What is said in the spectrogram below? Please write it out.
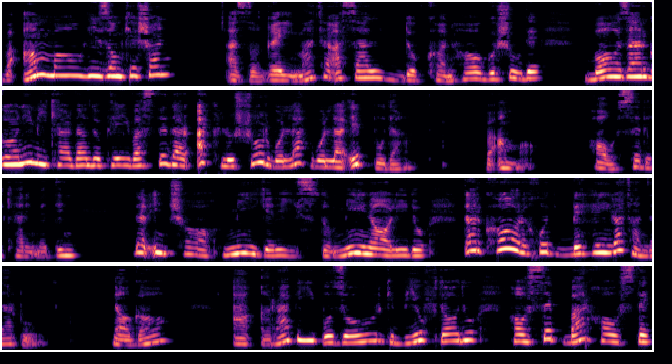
و اما هیزم کشان از قیمت اصل دکانها گشوده بازرگانی می کردند و پیوسته در اکل و شرب و لحو و لعب بودند. و اما حاسب کریم الدین در این چاه می گریست و می نالید و در کار خود به حیرت اندر بود. ناگاه اقربی بزرگ بیفتاد و حاسب برخواسته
